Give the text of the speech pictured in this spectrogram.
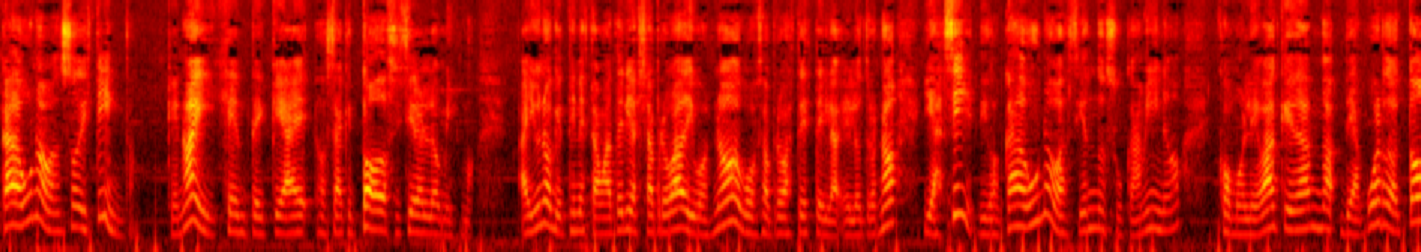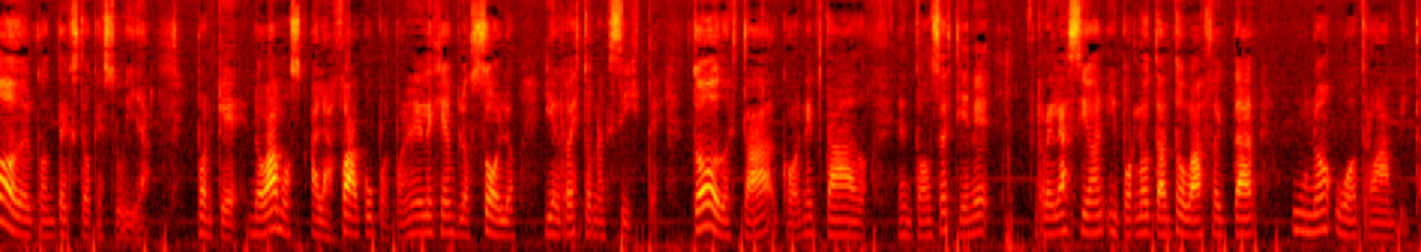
cada uno avanzó distinto, que no hay gente que, hay, o sea, que todos hicieron lo mismo. Hay uno que tiene esta materia ya aprobada y vos no, vos aprobaste este y el otro no, y así, digo, cada uno va haciendo su camino como le va quedando de acuerdo a todo el contexto que es su vida porque no vamos a la facu, por poner el ejemplo, solo y el resto no existe. Todo está conectado, entonces tiene relación y por lo tanto va a afectar uno u otro ámbito.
